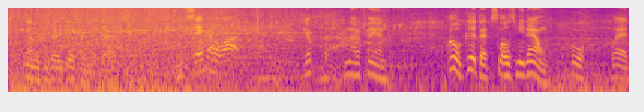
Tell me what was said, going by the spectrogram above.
This gun isn't very good for me, guys. you say that a lot. Yep, I'm not a fan. Oh, good, that slows me down. Cool, glad.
